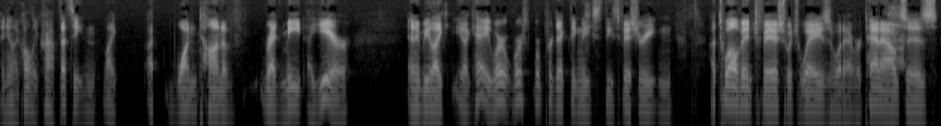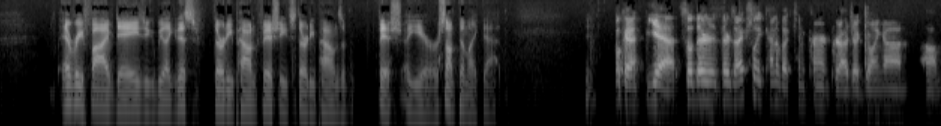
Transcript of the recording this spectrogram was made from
and you're like holy crap that's eating like a one ton of red meat a year, and it'd be like like hey we're we're we're predicting these these fish are eating a 12 inch fish which weighs whatever 10 ounces every five days. You could be like this 30 pound fish eats 30 pounds of fish a year or something like that. Okay, yeah. So there, there's actually kind of a concurrent project going on um,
